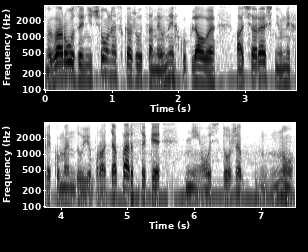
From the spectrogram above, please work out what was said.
за рози нічого не скажу, це не в них купляли, а черешні в них рекомендую брати. А персики ні, ось теж. Ну,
